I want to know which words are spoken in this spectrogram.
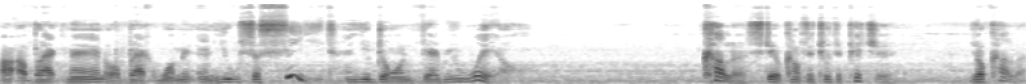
are a black man or a black woman and you succeed and you're doing very well, color still comes into the picture. Your color.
